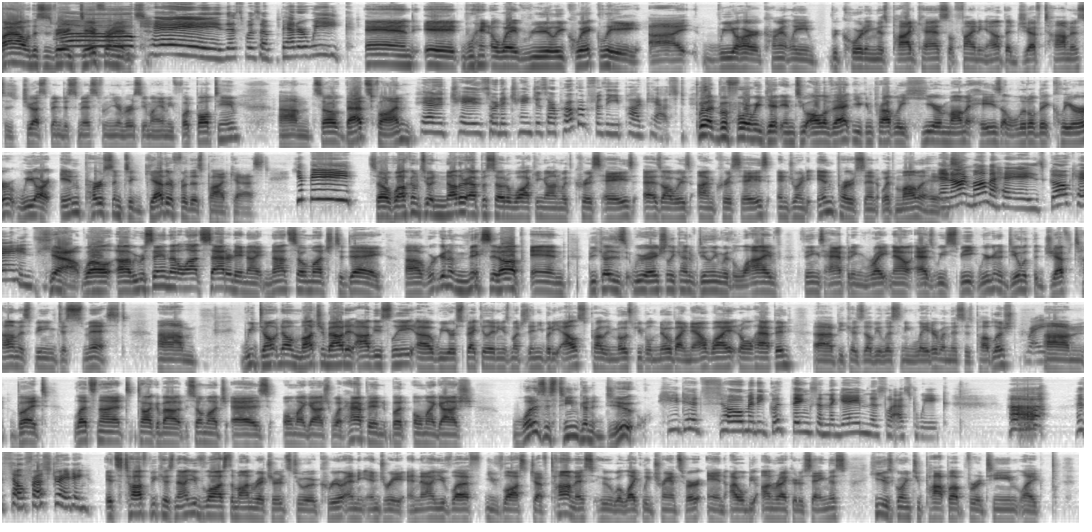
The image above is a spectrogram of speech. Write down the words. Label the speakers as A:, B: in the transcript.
A: Wow, this is very different.
B: Okay, this was a better week.
A: And it went away really quickly. Uh, we are currently recording this podcast, finding out that Jeff Thomas has just been dismissed from the University of Miami football team. Um, so that's fun.
B: And it cha- sort of changes our program for the podcast.
A: But before we get into all of that, you can probably hear Mama Hayes a little bit clearer. We are in person together for this podcast.
B: Yippee!
A: So, welcome to another episode of Walking On with Chris Hayes. As always, I'm Chris Hayes and joined in person with Mama Hayes.
B: And I'm Mama Hayes. Go Canes!
A: Yeah, well, uh, we were saying that a lot Saturday night, not so much today. Uh, we're going to mix it up, and because we're actually kind of dealing with live things happening right now as we speak, we're going to deal with the Jeff Thomas being dismissed. Um, we don't know much about it, obviously. Uh, we are speculating as much as anybody else. Probably most people know by now why it all happened uh, because they'll be listening later when this is published.
B: Right.
A: Um, but let's not talk about so much as, oh my gosh, what happened, but oh my gosh, what is this team going to do?
B: he did so many good things in the game this last week. Ah, it's so frustrating.
A: It's tough because now you've lost Ahmmon Richards to a career-ending injury, and now you've left you've lost Jeff Thomas, who will likely transfer. And I will be on record of saying this: he is going to pop up for a team like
